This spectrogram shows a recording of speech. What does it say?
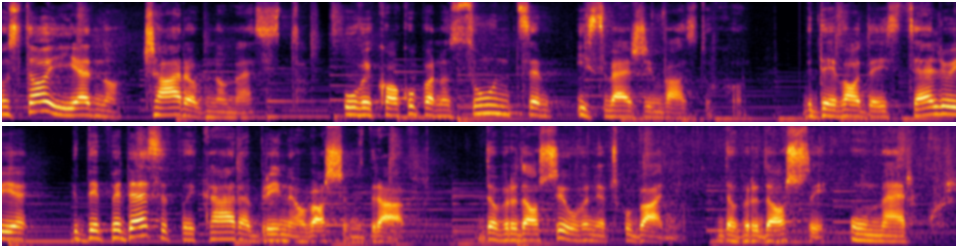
Postoji jedno čarobno mesto, uvek okupano suncem i svežim vazduhom, gde voda isceljuje, gde 50 lekara brine o vašem zdravlju. Dobrodošli u Vrnjačku banju. Dobrodošli u Merkur.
